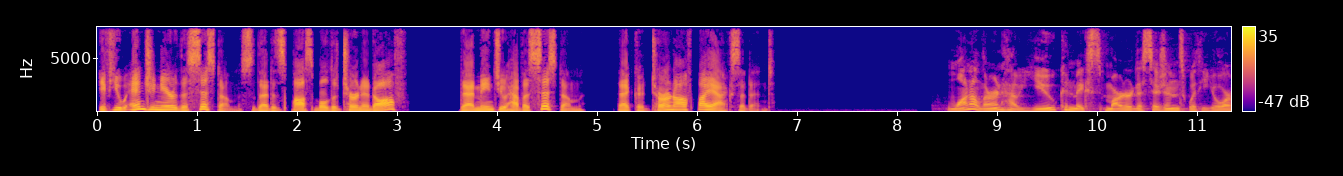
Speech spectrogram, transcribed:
If you engineer the system so that it's possible to turn it off, that means you have a system that could turn off by accident. Want to learn how you can make smarter decisions with your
